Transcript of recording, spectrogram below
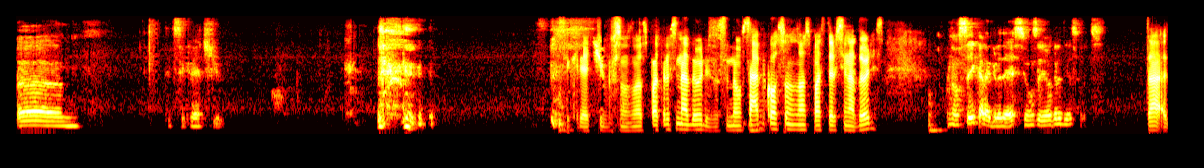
Ahn, tem que ser criativo. Ser criativo são os nossos patrocinadores. Você não sabe quais são os nossos patrocinadores? Não sei, cara. Agradece uns aí, eu agradeço outros. Tá,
